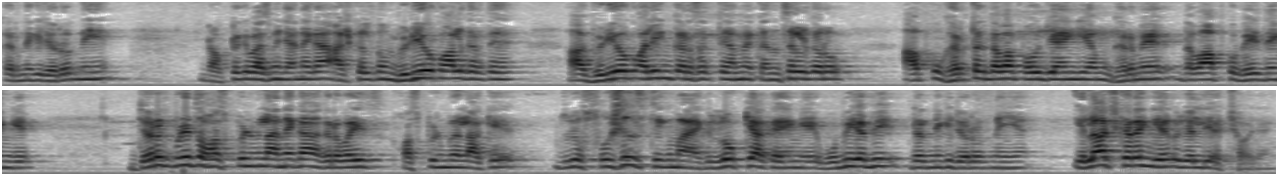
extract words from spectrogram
करने की ज़रूरत नहीं है। डॉक्टर के पास में जाने का, आजकल तो हम वीडियो कॉल करते हैं। आप वीडियो कॉलिंग कर सकते हैं, हमें कंसल्ट करो। आपको घर तक दवा पहुँच जाएँगी, हम घर में दवा आपको भेज देंगे। ज़रूरत पड़े तो हॉस्पिटल में लाने का अदरवाइज़ हॉस्पिटल में लाके जो सोशल स्टिग्मा है कि लोग क्या कहेंगे, वो भी अभी डरने की ज़रूरत नहीं है। इलाज करेंगे तो जल्दी अच्छा हो जाएगा।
